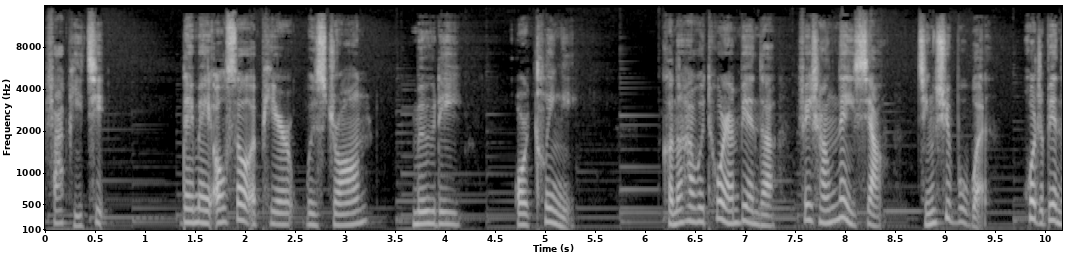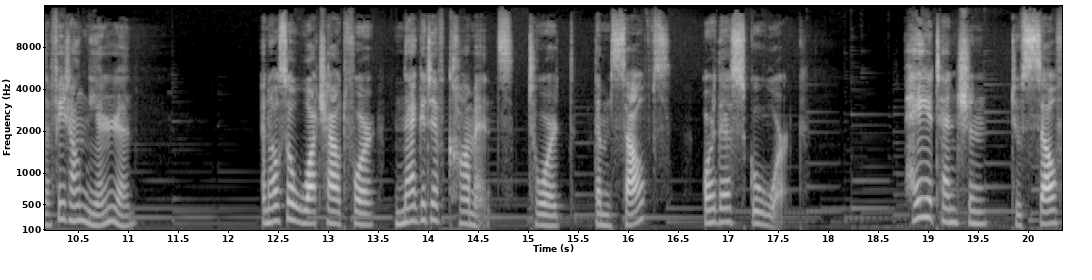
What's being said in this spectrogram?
发脾气。They may also appear withdrawn, moody, or clingy. 可能还会突然变得非常内向、 情绪不稳，或者变得非常粘人。And also watch out for negative comments toward themselves or their schoolwork. Pay attention to self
